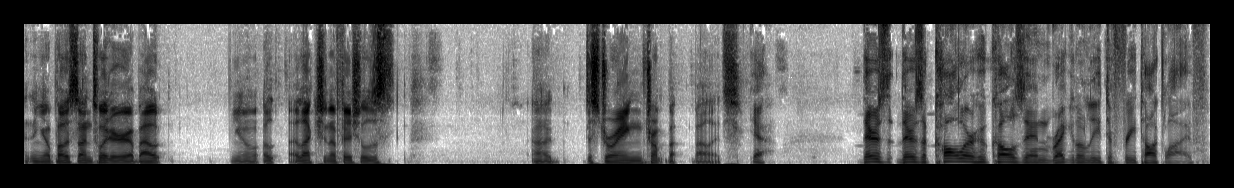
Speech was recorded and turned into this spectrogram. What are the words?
you know, posts on Twitter about you know election officials uh, destroying Trump ballots. Yeah. There's there's a caller who calls in regularly to Free Talk Live.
